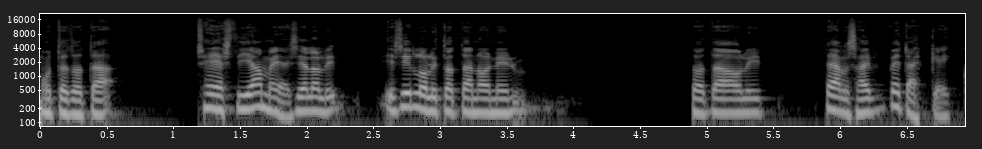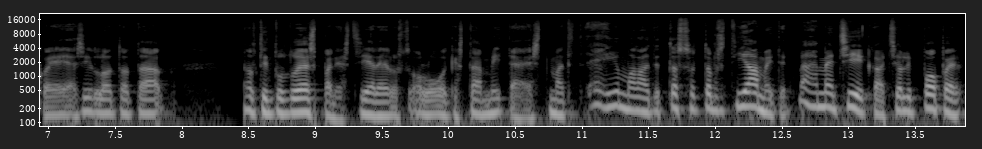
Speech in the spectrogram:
Mutta tota, se järjesti jameja. Siellä oli, ja silloin oli, tota, noin, niin, tota, oli, täällä sai vetää keikkoja ja silloin tota, me oltiin tultu Espanjasta, siellä ei ollut ollut oikeastaan mitään. Ja sitten mä ajattelin, että ei jumala, että tuossa on tämmöiset jamit, että mähän menen tsiikaan, että se oli Pope,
